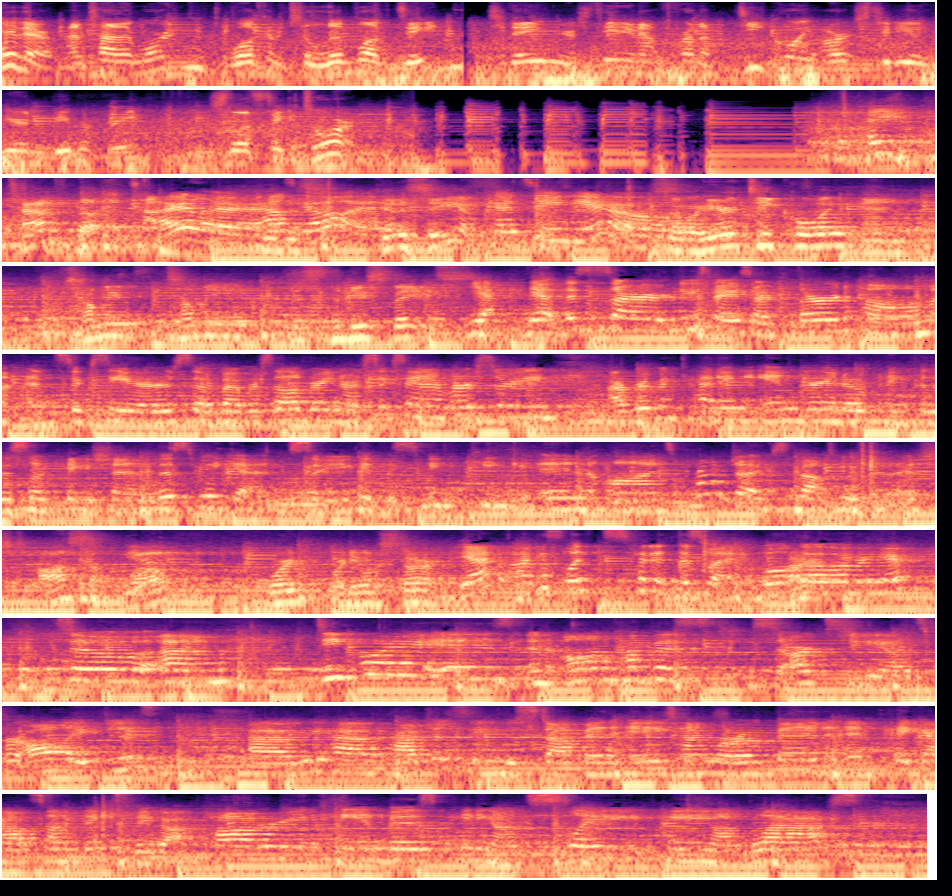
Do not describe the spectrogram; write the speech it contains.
Hey there, I'm Tyler Morton. Welcome to Live Love Dayton. Today we are standing out front of Decoy Art Studio here in Beavercreek, so let's take a tour. Hey, Tabitha. Tyler, how's it going? Good to see you. Good seeing you. So we're here at Decoy, and tell me, tell me, this is the new space. Yeah, yeah. This is our new space, our third home in six years. So, but we're celebrating our sixth anniversary, our ribbon cutting and grand opening for this location this weekend. So you get the sneak peek in on some projects about to be finished. Awesome. Yeah. Well, where, where do you want to start? Yeah, I guess let's hit it this way. We'll All go right. over here. Decoy is an all-encompassed art studio. It's for all ages. Uh, we have projects you can just stop in anytime we're open and pick out something. So they've got pottery, canvas, painting on slate, painting on glass.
